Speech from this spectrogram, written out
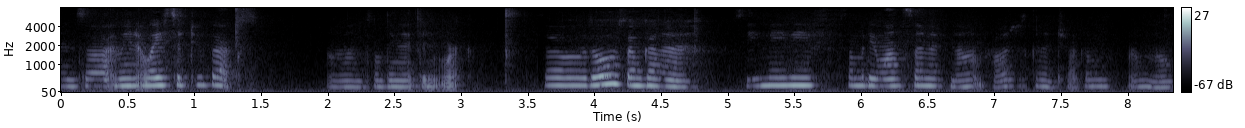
And so, I mean, I wasted two bucks on something that didn't work. So those I'm gonna see maybe if somebody wants them. If not, I'm probably just gonna chuck them. I don't know.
